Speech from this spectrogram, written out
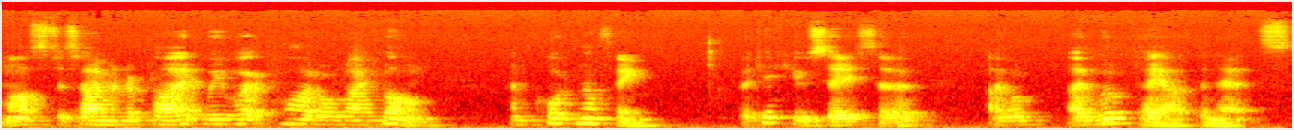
Master Simon replied, We worked hard all night long and caught nothing. But if you say so, I will, I will pay out the nets.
